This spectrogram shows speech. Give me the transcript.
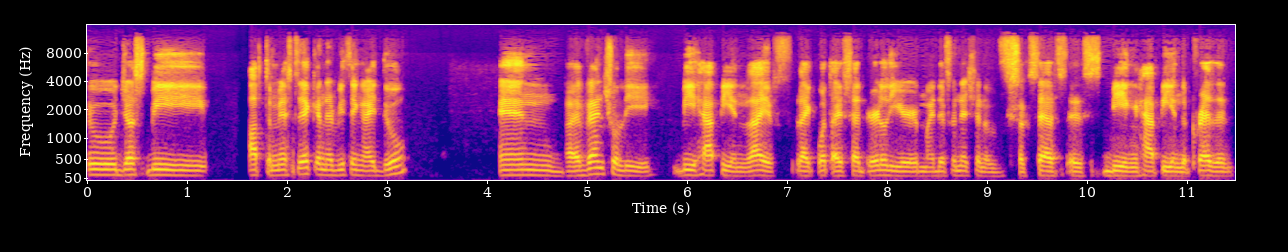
to just be optimistic in everything I do and eventually be happy in life. Like what I said earlier, my definition of success is being happy in the present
